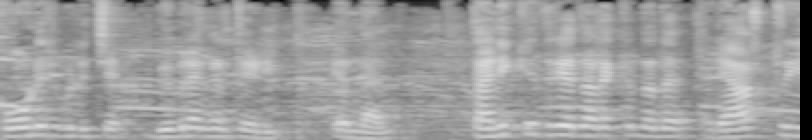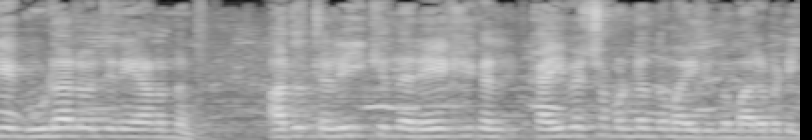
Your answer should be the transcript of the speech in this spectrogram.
ഫോണിൽ വിളിച്ച് വിവരങ്ങൾ തേടി. എന്നാൽ തനിക്കെതിരെ നടക്കുന്നത് രാഷ്ട്രീയ ഗൂഢാലോചനയാണെന്നും അത് തെളിയിക്കുന്ന രേഖകൾ കൈവശമുണ്ടെന്നുമായിരുന്നു മറുപടി.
